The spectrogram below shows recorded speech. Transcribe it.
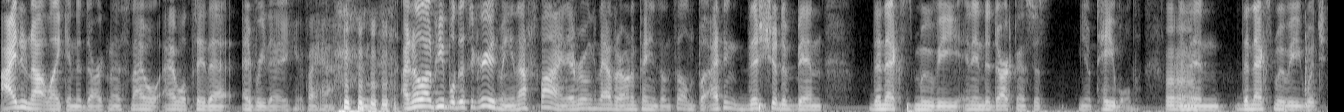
I do not like Into Darkness, and I will I will say that every day if I have to. I know a lot of people disagree with me, and that's fine. Everyone can have their own opinions on films, but I think this should have been the next movie and Into Darkness just you know tabled, mm-hmm. and then the next movie, which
